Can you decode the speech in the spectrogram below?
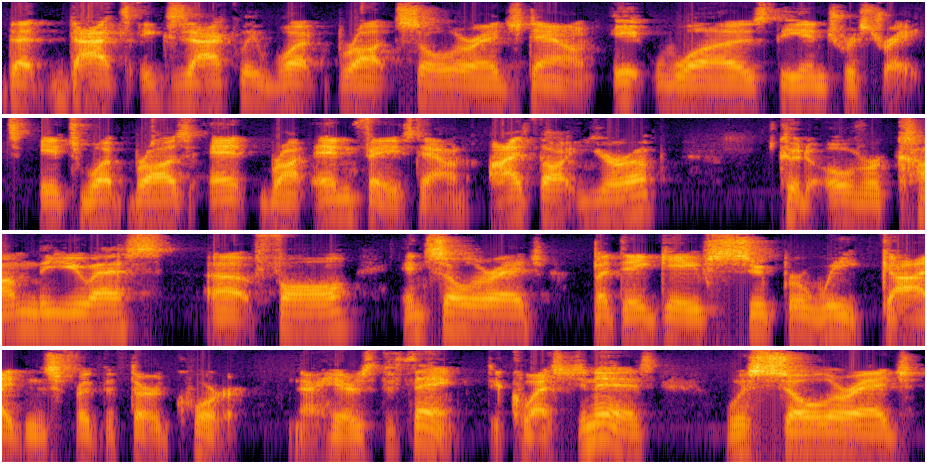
that that's exactly what brought Solar Edge down. It was the interest rates. It's what brought brought Enphase down. I thought Europe could overcome the U.S. Uh, fall in Solar Edge, but they gave super weak guidance for the third quarter. Now, here's the thing: the question is, was Solar Edge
